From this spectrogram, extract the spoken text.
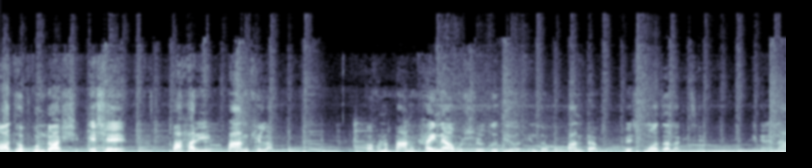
মাধবকুণ্ড এসে পাহাড়ি পান খেলাম। কখনো পান খাই না অবশ্য যদিও, কিন্তু পানটা বেশ মজা লাগছে। এখানে না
